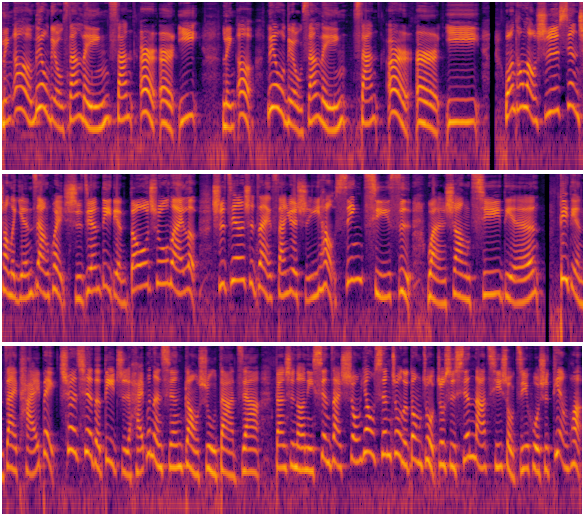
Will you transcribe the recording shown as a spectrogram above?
零二六六三零三二二一，零二六六三零三二二一。王彤老师现场的演讲会时间地点都出来了，时间是在三月十一号星期四晚上七点。地点在台北，确切的地址还不能先告诉大家。但是呢，你现在首要先做的动作就是先拿起手机或是电话，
